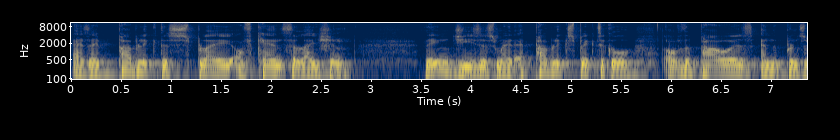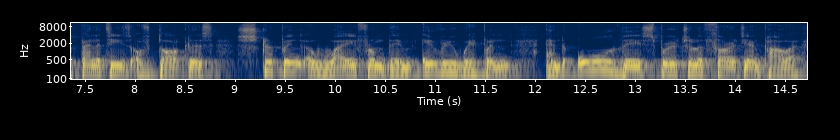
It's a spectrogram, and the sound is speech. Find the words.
as a public display of cancellation. Then Jesus made a public spectacle of the powers and the principalities of darkness, stripping away from them every weapon and all their spiritual authority and power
